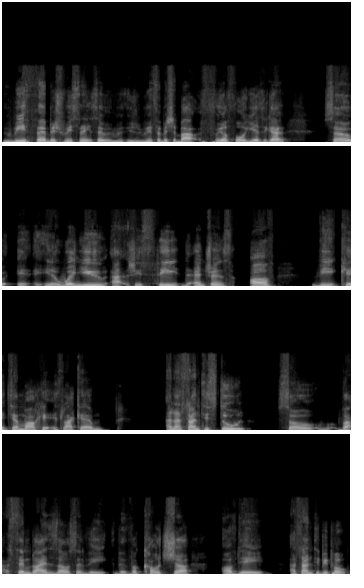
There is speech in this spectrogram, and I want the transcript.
refurbished recently. So it was refurbished about three or four years ago. So it, it, you know when you actually see the entrance of the Kejetia market, it's like um, an Asante stool. So that symbolizes also the, the, the culture of the Asante people.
